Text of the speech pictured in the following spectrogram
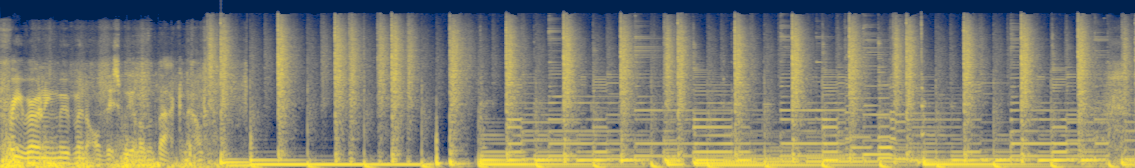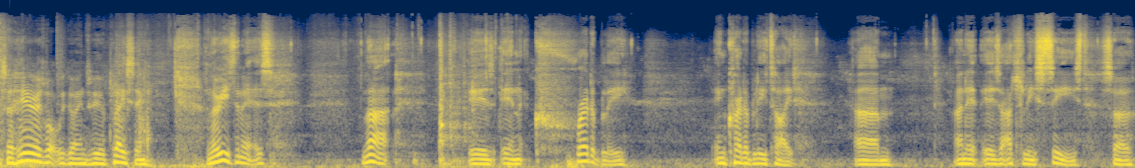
free rolling movement of this wheel on the back now. So here is what we're going to be replacing. And the reason is that is incredibly, incredibly tight. Um, and it is actually seized. So I'm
